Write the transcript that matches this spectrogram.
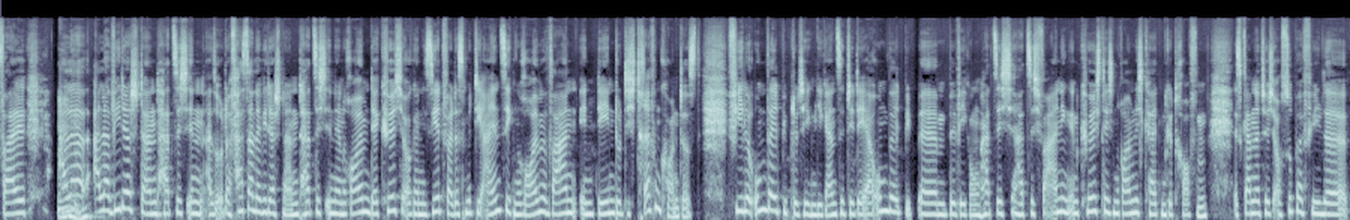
weil mhm. aller, aller Widerstand hat sich in, also oder fast aller Widerstand hat sich in den Räumen der Kirche organisiert, weil das mit die einzigen Räume waren, in denen du dich treffen konntest. Viele Umweltbibliotheken, die ganze DDR-Umweltbewegung hat sich, hat sich vor allen Dingen in kirchlichen Räumlichkeiten getroffen. Es gab natürlich auch super viele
